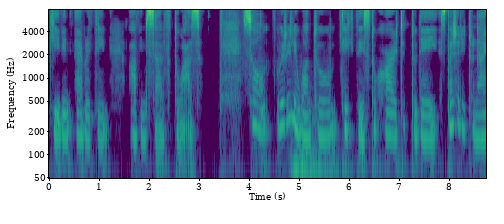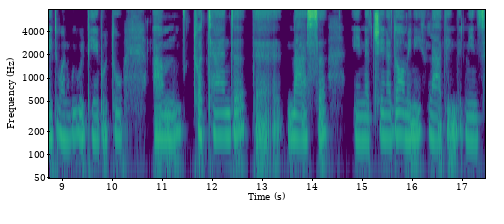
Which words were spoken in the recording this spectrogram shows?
giving everything of himself to us. So we really want to take this to heart today, especially tonight when we will be able to um, to attend the mass in Cena Domini, Latin, that means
